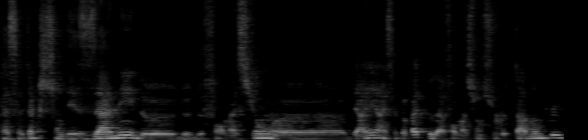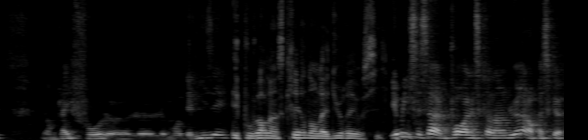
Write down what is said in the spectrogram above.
C'est-à-dire que ce sont des années de, de formation euh, derrière, et ça peut pas être que de la formation sur le tas non plus. Donc là, il faut le, le, le modéliser. Et pouvoir l'inscrire dans la durée aussi. Et oui, c'est ça, pouvoir l'inscrire dans la durée. Alors parce que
